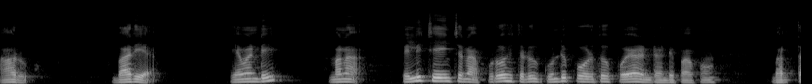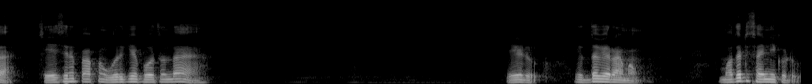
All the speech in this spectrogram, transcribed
ఆరు భార్య ఏమండి మన పెళ్ళి చేయించిన పురోహితుడు గుండెపోటుతో పోయాడంటండి పాపం. భర్త చేసిన పాపం ఊరికే పోతుందా? ఏడు. యుద్ధ విరామం. మొదటి సైనికుడు.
